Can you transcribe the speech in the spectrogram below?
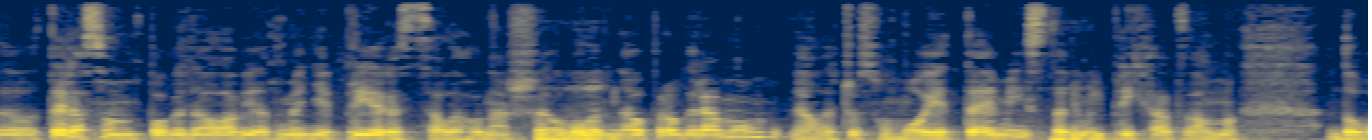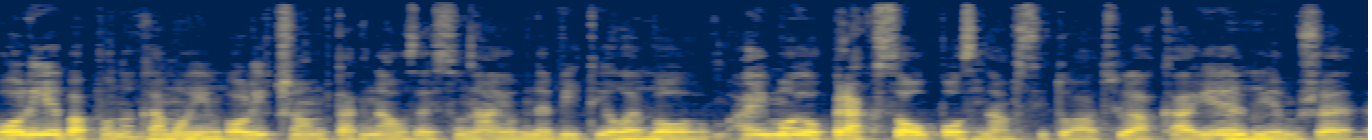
E, teraz som povedala viac menej prierez celého našeho uh-huh. volebného programu, ale čo sú moje témy, s ktorými uh-huh. prichádzam do volieb a ponúkam uh-huh. mojim voličom, tak naozaj sú nájomné byty, uh-huh. lebo aj mojou praxou poznám situáciu, aká je. Uh-huh. Viem, že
